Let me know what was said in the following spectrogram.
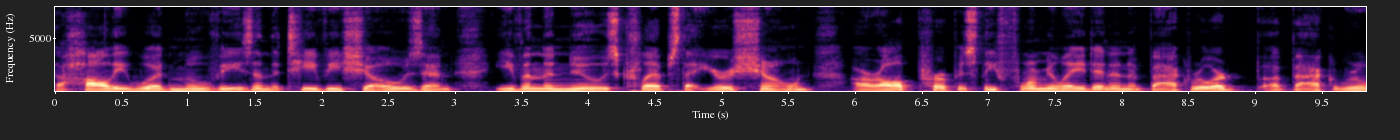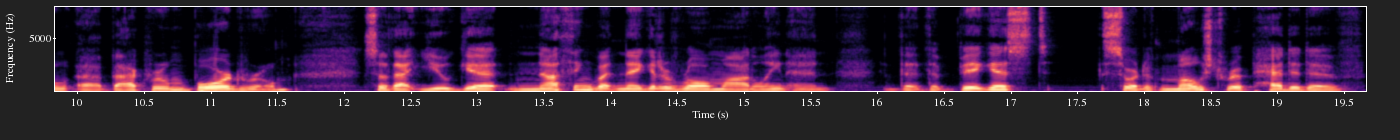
The Hollywood movies and the TV shows and even the news clips that you're shown are all purposely formulated in a backroom, a backroom, a backroom boardroom so that you get nothing but negative role modeling and the, the biggest sort of most repetitive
